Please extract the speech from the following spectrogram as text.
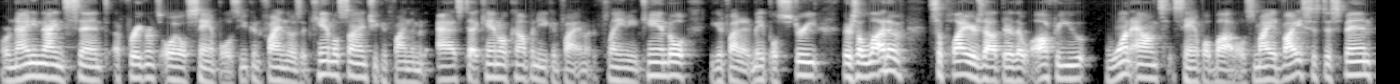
or 99 cent a fragrance oil samples. You can find those at Candle Science. You can find them at Aztec Candle Company. You can find them at Flaming Candle. You can find it at Maple Street. There's a lot of suppliers out there that will offer you one ounce sample bottles. My advice is to spend,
